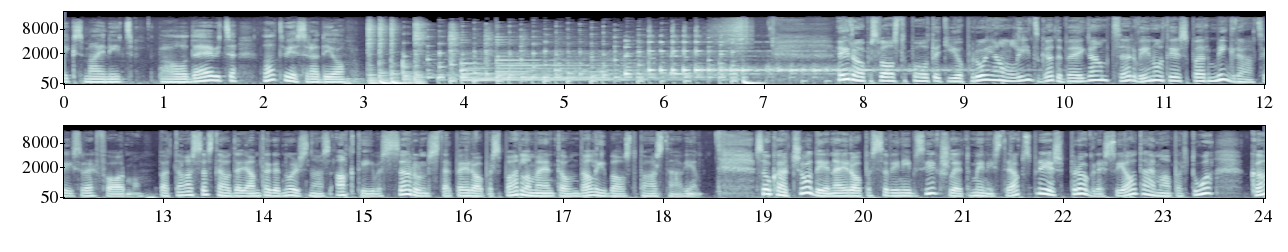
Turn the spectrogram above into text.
tiks mainīts. Paula Dēvica, Latvijas radio. Eiropas valstu politiķi joprojām līdz gada beigām cer vienoties par migrācijas reformu. Par tās sastāvdaļām tagad norisinās aktīvas sarunas starp Eiropas parlamenta un dalībvalstu pārstāvjiem. Savukārt šodien Eiropas Savienības iekšlietu ministri apspriež progresu jautājumā par to, kā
